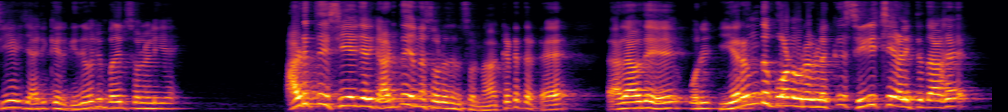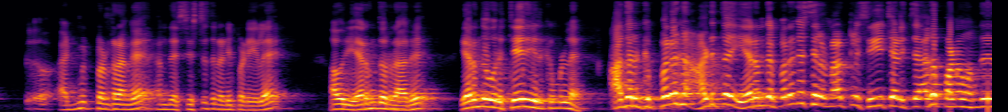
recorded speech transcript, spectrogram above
சிஏஜி அறிக்கை இருக்கு. இதுவரையும் பதில் சொல்லலையே. அடுத்து சிஏஜி அடுத்து என்ன சொல்லுதுன்னு சொன்னால் கிட்டத்தட்ட அதாவது ஒரு இறந்து போனவர்களுக்கு சிகிச்சை அளித்ததாக அட்மிட் பண்ணுறாங்க அந்த சிஸ்டத்தின் அடிப்படையில். அவர் இறந்துடுறாரு. இறந்த ஒரு தேதி இருக்கும்ல அதற்கு பிறகு அடுத்த இறந்த பிறகு சில நாட்களில் சிகிச்சை அளித்ததாக பணம் வந்து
